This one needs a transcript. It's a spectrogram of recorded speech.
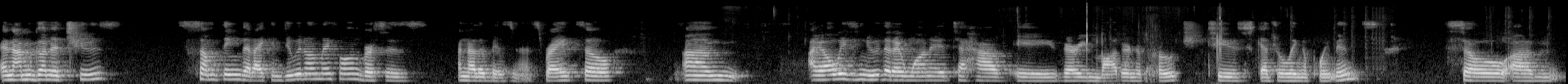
And I'm going to choose something that I can do it on my phone versus another business, right? So um, I always knew that I wanted to have a very modern approach to scheduling appointments. So um,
